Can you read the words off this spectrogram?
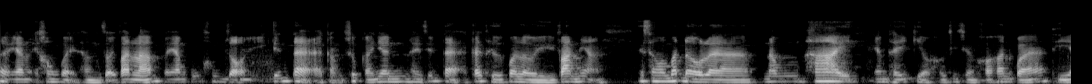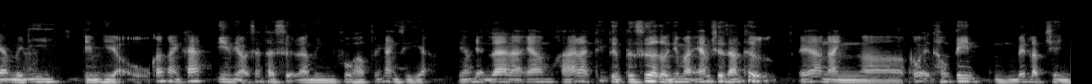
là em lại không phải thằng giỏi văn lắm và em cũng không giỏi diễn tả cảm xúc cá nhân hay diễn tả các thứ qua lời văn nhỉ thế xong rồi bắt đầu là năm 2 em thấy kiểu học trên trường khó khăn quá thì em mới đi tìm hiểu các ngành khác tìm hiểu xem thật sự là mình phù hợp với ngành gì ạ. Thì em nhận ra là em khá là thích từ từ xưa rồi nhưng mà em chưa dám thử. Đấy là ngành uh, công nghệ thông tin ừ, bên lập trình.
